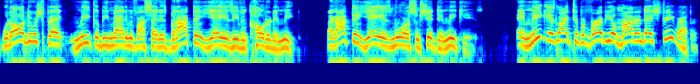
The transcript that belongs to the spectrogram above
with all due respect, Meek could be mad at me if I say this, but I think Ye is even colder than Meek. Like I think Ye is more of some shit than Meek is, and Meek is like the proverbial modern day street rapper.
